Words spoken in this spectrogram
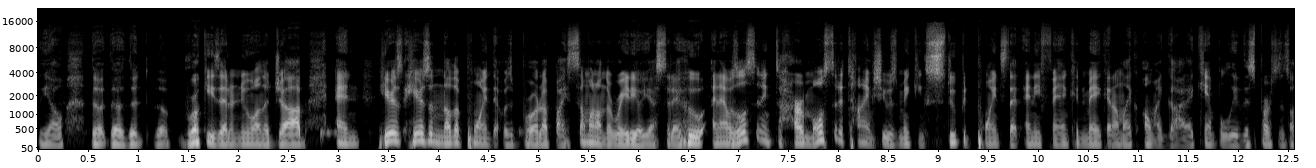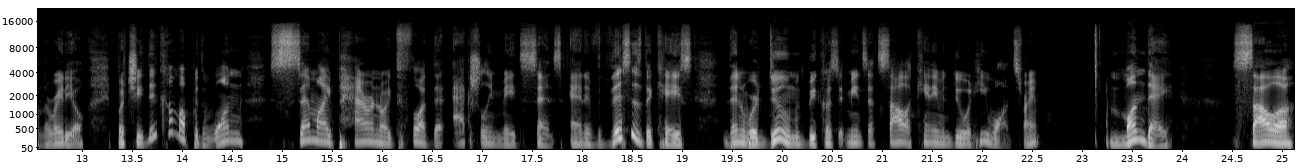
you know the, the the the rookies that are new on the job. And here's here's another point that was brought up by someone on the radio yesterday who and I was listening to her most of the time she was making stupid points that any fan can make and I'm like oh my god I can't believe this person's on the radio. But she did come up with one semi paranoid thought that actually made sense. And if this is the case then we're doomed because it means that Saleh can't even do what he wants right? Monday, Saleh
